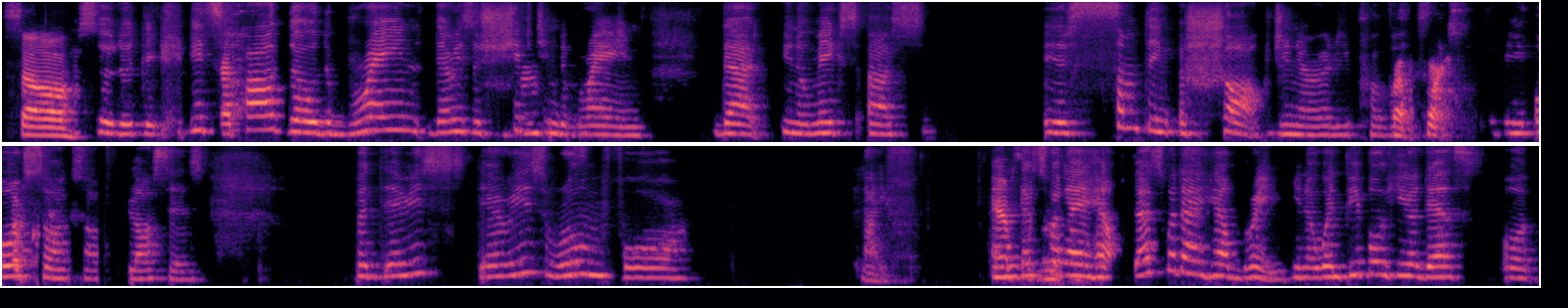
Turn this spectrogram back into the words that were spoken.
So absolutely. It's hard though. The brain, there is a shift mm-hmm. in the brain that you know makes us is something a shock generally provokes. Of course. All of sorts course. of losses but there is there is room for life and Absolutely. that's what i help that's what i help bring you know when people hear death or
